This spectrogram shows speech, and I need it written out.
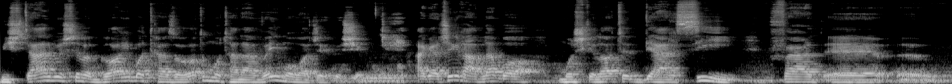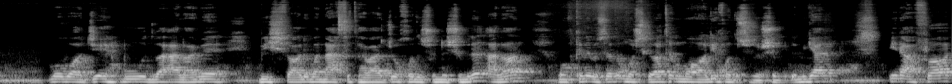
بیشتر بشه و گاهی با تظاهرات متنوعی مواجه بشیم. اگرچه قبلا با مشکلات درسی فرد مواجه بود و علائم بیشفعالی و نقص توجه خودشون نشون میده الان ممکنه به صورت مشکلات مالی خودشون نشون میده میگن این افراد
